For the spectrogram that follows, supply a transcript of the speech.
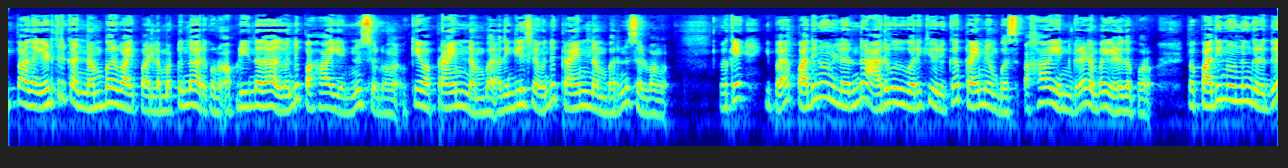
இப்போ அந்த எடுத்திருக்க நம்பர் வாய்ப்பாடில் மட்டும்தான் இருக்கணும். அப்படி இருந்தால் தான் அது வந்து பகா எண்ணுன்னு சொல்லுவாங்க. ஓகேவா ப்ரைம் நம்பர் அது இங்கிலீஷில் வந்து ப்ரைம் நம்பர்னு சொல்லுவாங்க. ஓகே இப்போ பதினொன்றுலேருந்து அறுபது வரைக்கும் இருக்க ப்ரைம் நம்பர்ஸ் பகா எண்களை நம்ம எழுத போகிறோம் இப்போ பதினொன்றுங்கிறது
